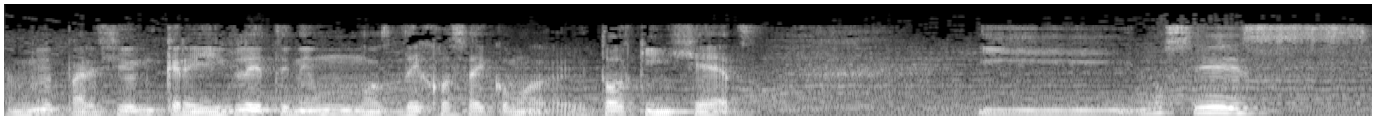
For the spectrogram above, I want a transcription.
A mí me pareció increíble, tenía unos dejos ahí como de Talking Heads y no sé, es,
